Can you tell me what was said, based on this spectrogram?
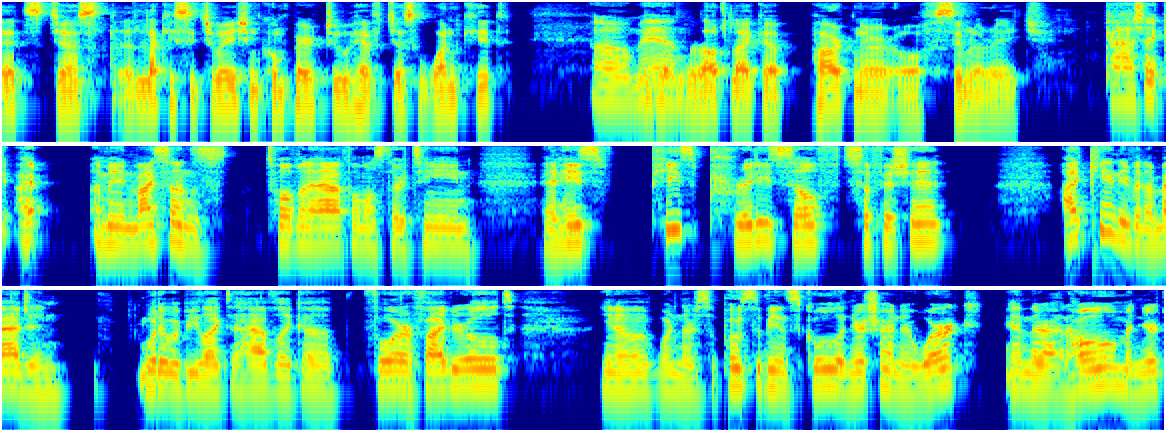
that's just a lucky situation compared to have just one kid. Oh man, without, without like a partner of similar age. Gosh, I, I, I mean, my son's 12 and a half, almost 13, and he's he's pretty self sufficient. I can't even imagine what it would be like to have like a four or five year old, you know, when they're supposed to be in school and you're trying to work and they're at home and you're,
